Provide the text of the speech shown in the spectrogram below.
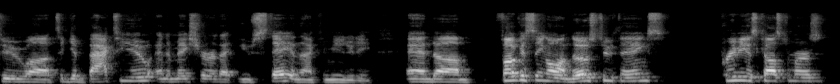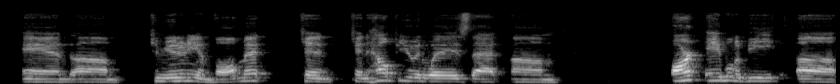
to uh, to give back to you and to make sure that you stay in that community. And um, focusing on those two things, previous customers and um, community involvement, can can help you in ways that um, aren't able to be uh,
